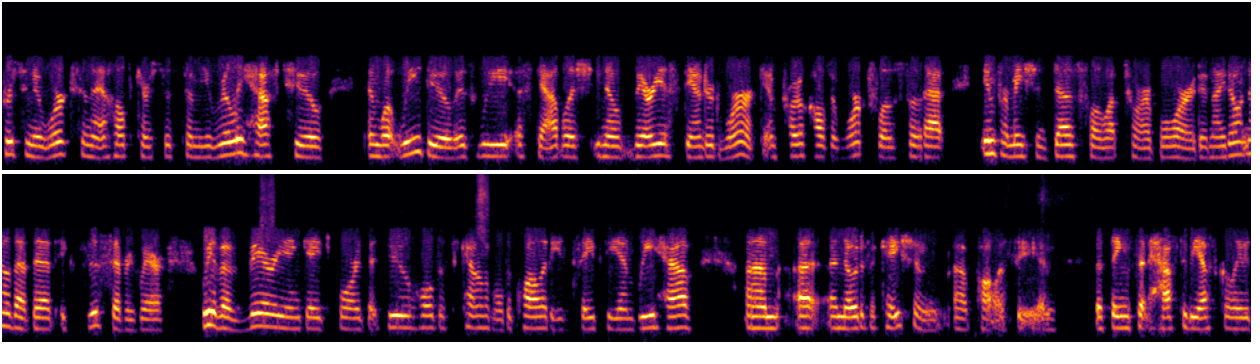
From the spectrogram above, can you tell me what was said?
person who works in a healthcare system, you really have to and what we do is we establish, you know, various standard work and protocols and workflows so that information does flow up to our board. And I don't know that that exists everywhere. We have a very engaged board that do hold us accountable to quality and safety, and we have um, a, a, notification uh, policy and the things that have to be escalated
